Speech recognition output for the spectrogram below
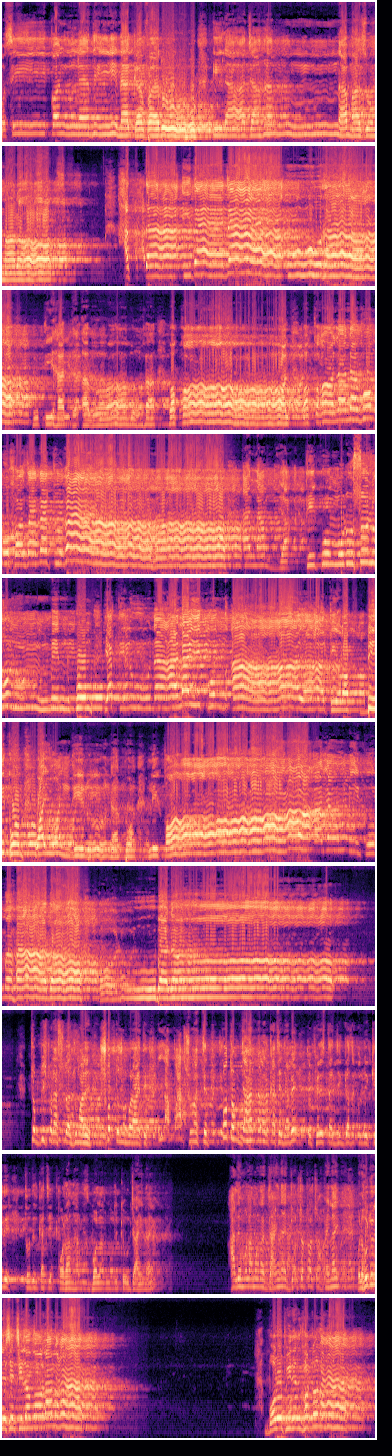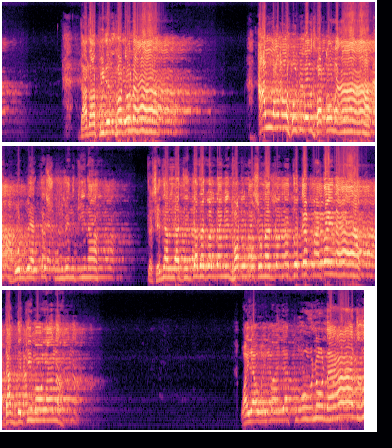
وسيق الذين كفروا إلى جهنم زمرا. حتى إذا جاءوها فتحت أبوابها وقال وقال لهم خزنتها. ألم يأتكم رسل منكم يتلون عليكم آيات ربكم وينذرونكم لقاء يومكم هذا قالوا بلى চব্বিশ পারা সুরা জুমারের সত্তর নম্বর আয়তে আল্লাহ পাক শোনাচ্ছেন, প্রথম জাহান নামের কাছে যাবে, তো ফেরেস্তা জিজ্ঞাসা করবে, কিরে, তোদের কাছে কোরআন, হাদিস বলার মতো কেউ যায় নাই? আলেমোলামারা যায় নাই, জলসা টলসা হয় নাই। বলে, হুজুর এসেছিল বড় পীরের ঘটনা, দাদা পীরের ঘটনা, আল্লামা হুজুরের ঘটনা, বলব, একটা শুনবেন কি না তো সেদিন আল্লাহ জিজ্ঞাসা করবে আমি ঘটনা শোনার জন্য তোকে পাঠাই না। ডাক দেখি মৌলানা? ওয়া ইয়াউমা না নাদু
